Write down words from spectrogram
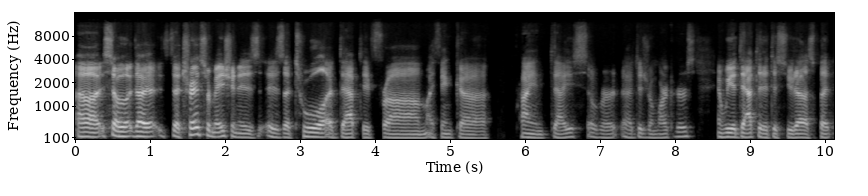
Uh, so the the transformation is is a tool adapted from I think uh, Ryan Deiss over Digital Marketers, and we adapted it to suit us. But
